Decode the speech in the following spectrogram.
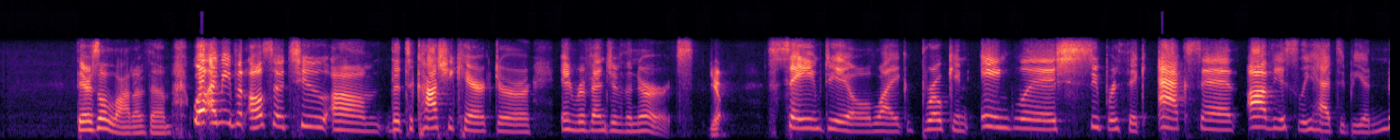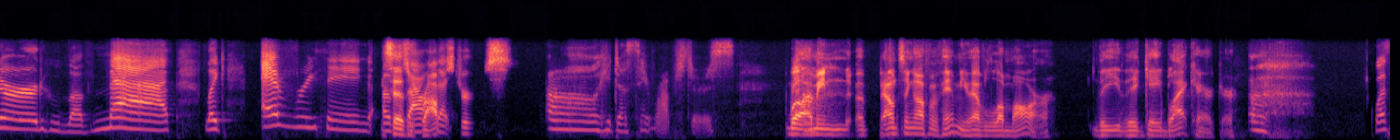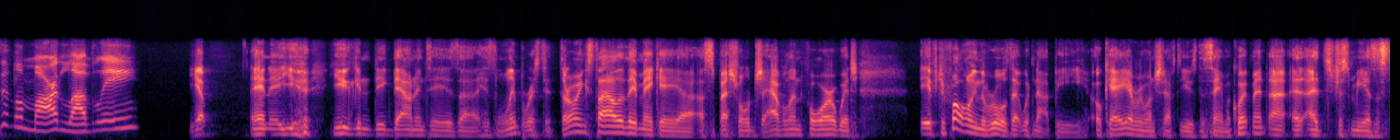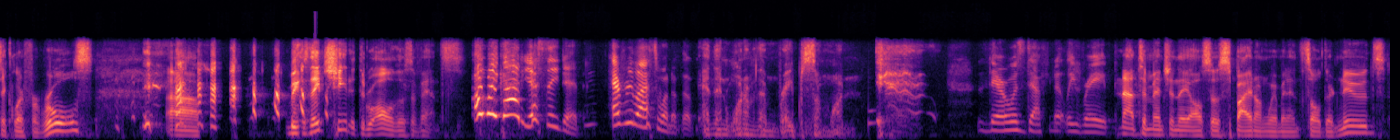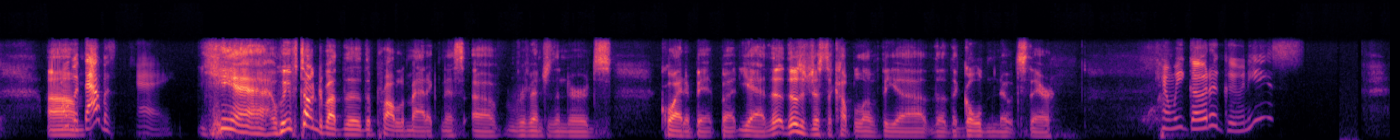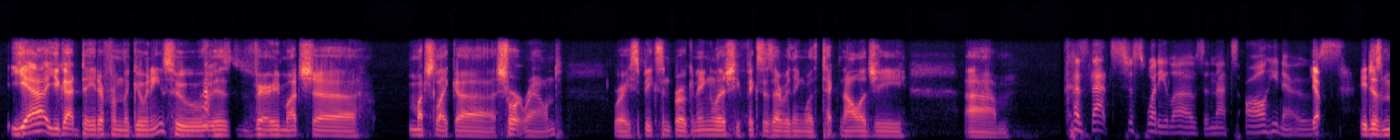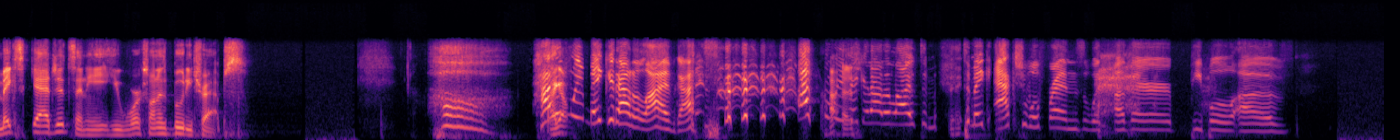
there's a lot of them. Well, I mean, but also too, um, the Takashi character in Revenge of the Nerds. Yep. Same deal, like broken English, super thick accent, obviously had to be a nerd who loved math, like everything He about says robsters. Oh, he does say robsters. Well, I mean, uh, bouncing off of him, you have Lamar, the the gay black character. Ugh. Wasn't Lamar lovely? Yep. And uh, you you can dig down into his uh, his limp wristed throwing style that they make a uh, a special javelin for, which if you're following the rules, that would not be okay. Everyone should have to use the same equipment. Uh, it's just me as a stickler for rules, um, because they cheated through all of those events, Oh my God, yes, they did. Every last one of them. and then one of them raped someone. There was definitely rape. Not to mention they also spied on women and sold their nudes. oh, Um, but that was okay. Yeah, we've talked about the the problematicness of Revenge of the Nerds quite a bit, but yeah, th- those are just a couple of the uh, the the golden notes there. Can we go to Goonies? Yeah, you got Data from the Goonies, who is very much uh, much like a short round, where he speaks in broken English. He fixes everything with technology. Um, Because that's just what he loves and that's all he knows. Yep. he just makes gadgets and he he works on his booty traps. Oh, How did we make it out alive, guys? How did we make it out alive to to make actual friends with other people of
